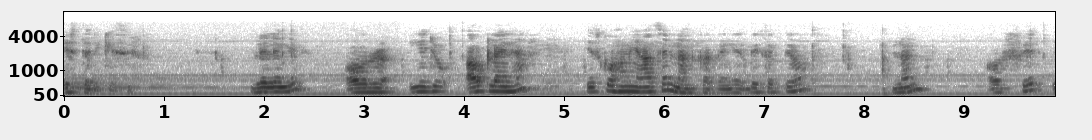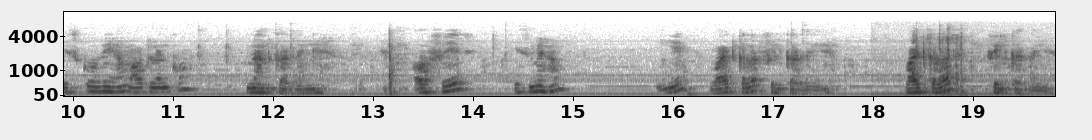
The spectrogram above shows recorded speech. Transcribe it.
इस तरीके से ले लेंगे। और ये जो आउटलाइन है, इसको हम यहाँ से नन कर देंगे। देख सकते हो? नन और फिर इसको भी हम आउटलाइन को नन कर देंगे। और फिर इसमें हम ये वाइट कलर फिल कर देंगे। वाइट कलर फिल कर देंगे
